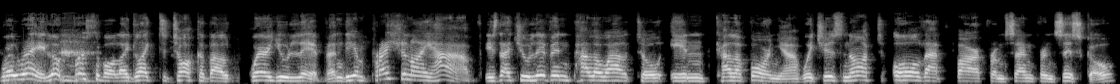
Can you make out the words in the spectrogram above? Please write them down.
Well, Ray, look, first of all, I'd like to talk about where you live. And the impression I have is that you live in Palo Alto in California, which is not all that far from San Francisco.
